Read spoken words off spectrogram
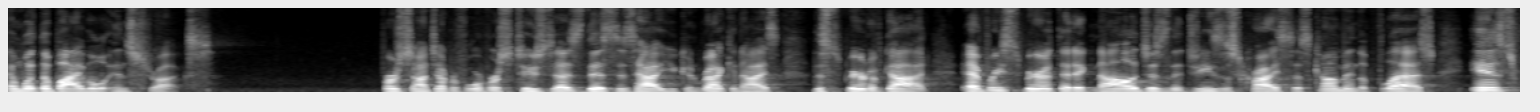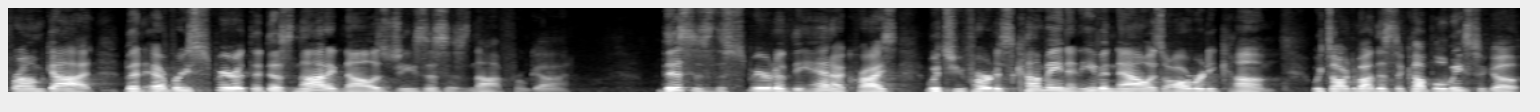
and what the Bible instructs. 1 John chapter 4 verse 2 says this is how you can recognize the spirit of God. Every spirit that acknowledges that Jesus Christ has come in the flesh is from God, but every spirit that does not acknowledge Jesus is not from God. This is the spirit of the antichrist which you've heard is coming and even now has already come. We talked about this a couple of weeks ago.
